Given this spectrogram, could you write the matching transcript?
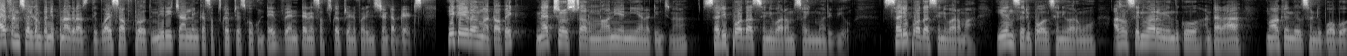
Hi friends welcome to Nipunagaraj the voice of truth మీరు ఈ ఛానల్ ఇంకా సబ్స్క్రైబ్ చేసుకోకుంటే వెంటనే సబ్స్క్రైబ్ చేయండి ఫర్ ఇన్స్టెంట్ అప్డేట్స్ ఇక ఈరోజు మా టాపిక్ నేచురల్ స్టార్ నాని అని నటించిన సరిపోదా శనివారం సైన్మా రివ్యూ సరిపోదా శనివారమా? ఏం సరిపోవాలి శనివారము? అసలు శనివారం ఎందుకు అంటారా? మాకేం తెలుసండి బాబో?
